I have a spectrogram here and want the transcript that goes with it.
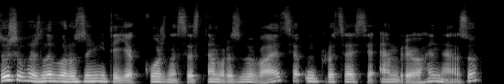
Дуже важливо розуміти, як кожна система розвивається у процесі ембріогенезу.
